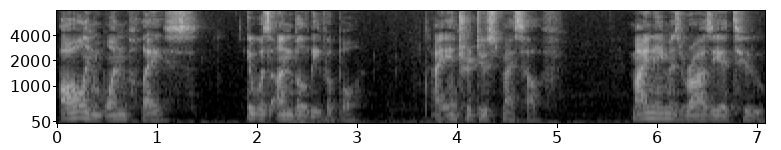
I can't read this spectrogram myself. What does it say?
all in one place. It was unbelievable. I introduced myself. My name is Razia too.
